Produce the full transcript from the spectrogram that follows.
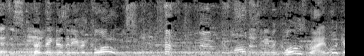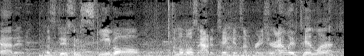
That thing doesn't even close. the claw doesn't even close right. Look at it. Let's do some skee ball. I'm almost out of tickets, I'm pretty sure. I only have 10 left.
